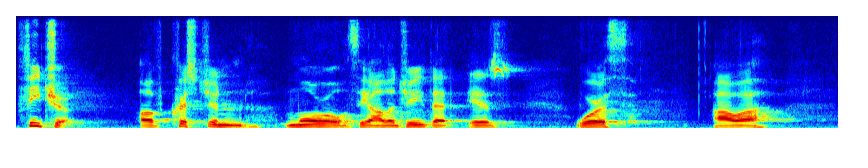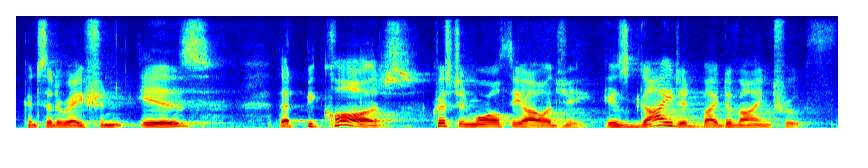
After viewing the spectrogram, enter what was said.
feature of Christian moral theology that is worth our consideration is that because Christian moral theology is guided by divine truth,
